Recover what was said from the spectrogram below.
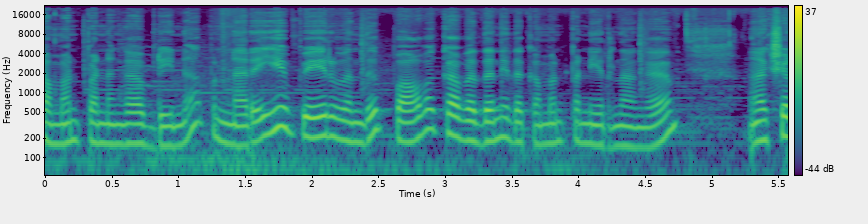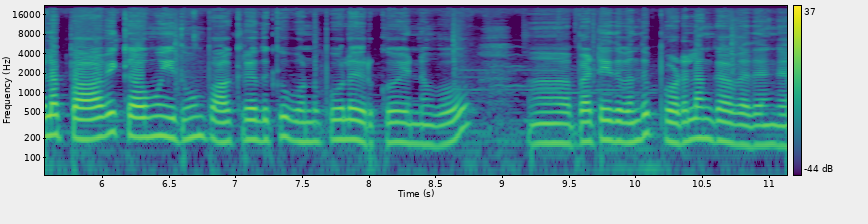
கமெண்ட் பண்ணுங்க அப்படின்னு. அப்போ நிறைய பேர் வந்து பாவக்காய் விதைன்னு இதை கமெண்ட் பண்ணியிருந்தாங்க. ஆக்சுவலாக பாவைக்காவும் இதுவும் பார்க்குறதுக்கு ஒன்று போல் இருக்கோ என்னவோ. பட் இது வந்து புடலங்காய் விதைங்க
